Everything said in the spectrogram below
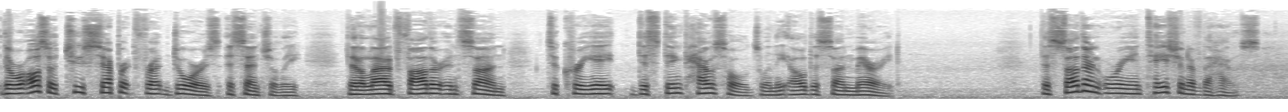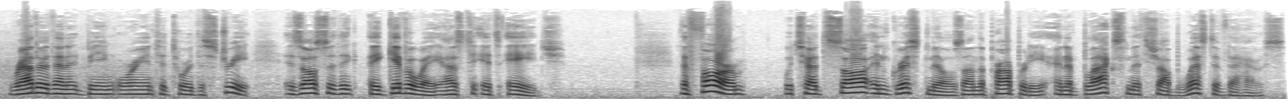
there were also two separate front doors, essentially, that allowed father and son to create distinct households when the eldest son married. The southern orientation of the house, rather than it being oriented toward the street, is also the, a giveaway as to its age. The farm, which had saw and grist mills on the property and a blacksmith shop west of the house,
